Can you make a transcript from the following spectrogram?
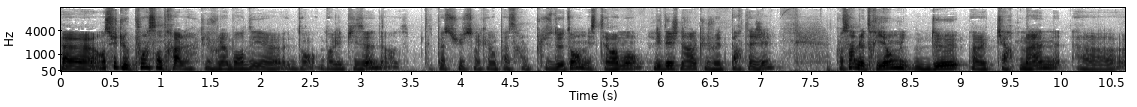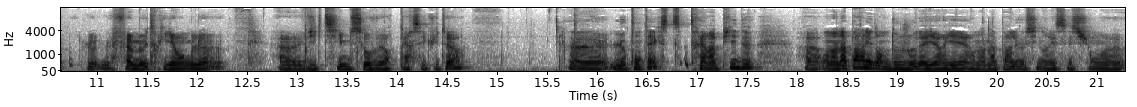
ensuite, le point central que je voulais aborder dans, dans l'épisode, peut-être pas celui sur lequel on passera le plus de temps, mais c'était vraiment l'idée générale que je voulais te partager concerne le triangle de euh, Karpman, euh, le, fameux triangle euh, victime, sauveur, persécuteur. le contexte, très rapide, on en a parlé dans le dojo d'ailleurs hier, on en a parlé aussi dans, les sessions,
